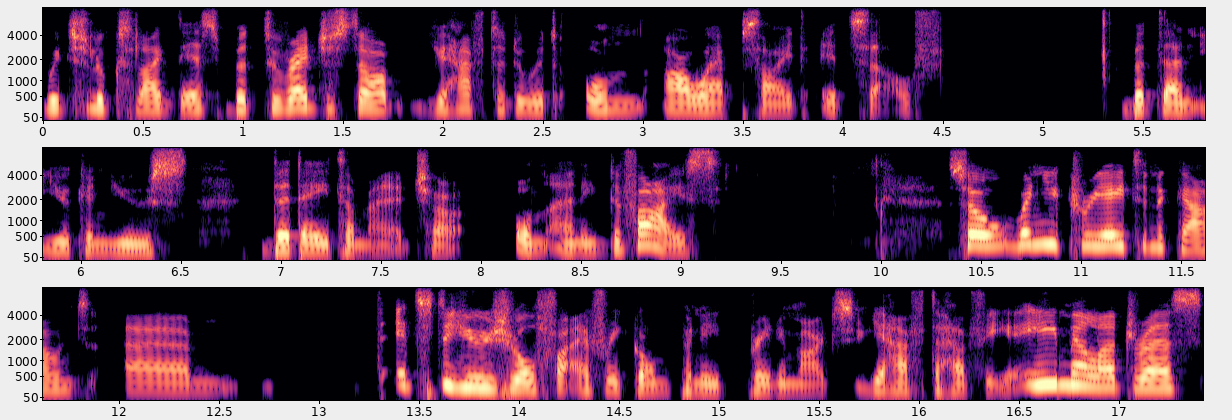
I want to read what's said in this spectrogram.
which looks like this. But to register, you have to do it on our website itself. But then you can use the data manager on any device. So when you create an account, um, it's the usual for every company pretty much. You have to have your email address,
